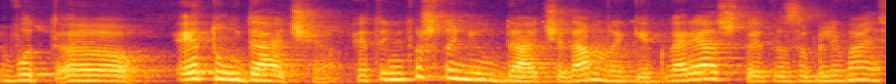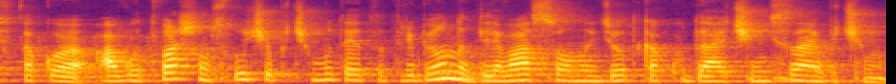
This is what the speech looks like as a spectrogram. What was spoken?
вот э, это удача. Это не то, что неудача, да, многие говорят, что это заболевание, все такое. А вот в вашем случае почему-то этот ребенок для вас он идет как удача, не знаю почему.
